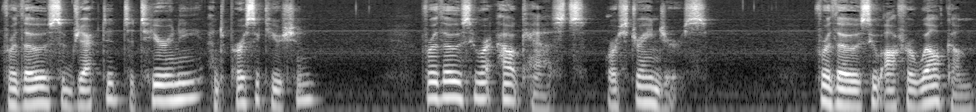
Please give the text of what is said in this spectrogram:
for those subjected to tyranny and persecution, for those who are outcasts or strangers, for those who offer welcome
